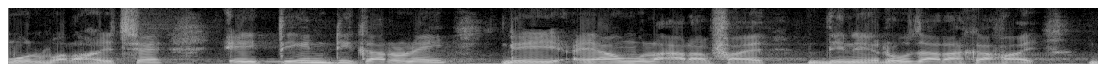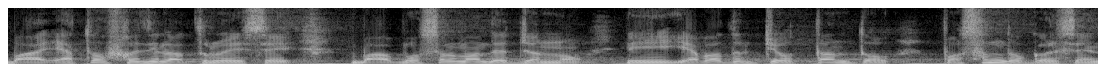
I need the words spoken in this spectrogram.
মূল বলা হয়েছে। এই তিনটি কারণেই এই আয়ামুল আরাফায় দিনে রোজা রাখা হয় বা এত ফজিলত রয়েছে বা মুসলমানদের জন্য এই আবাদতটি অত্যন্ত পছন্দ করেছেন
